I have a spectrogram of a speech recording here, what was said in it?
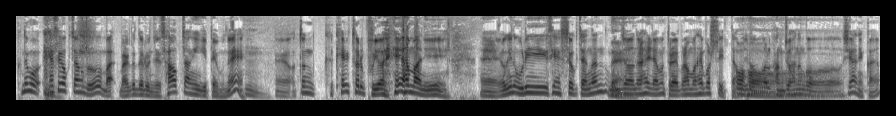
근데 뭐 해수욕장도 말, 말 그대로 이제 사업장이기 때문에 음. 예, 어떤 그 캐릭터를 부여해야만이 예, 여기는 우리 해수욕장은 네. 운전을 하려면 드라이브를 한번 해볼 수 있다. 뭐 이런. 걸 강조하는 것이 아닐까요?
